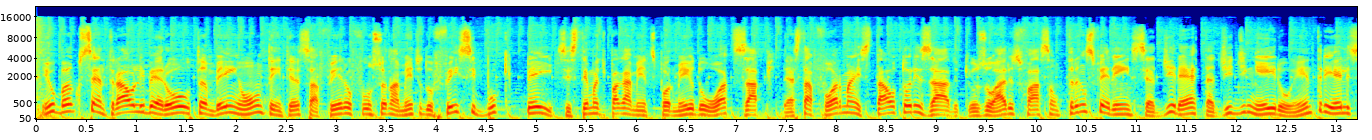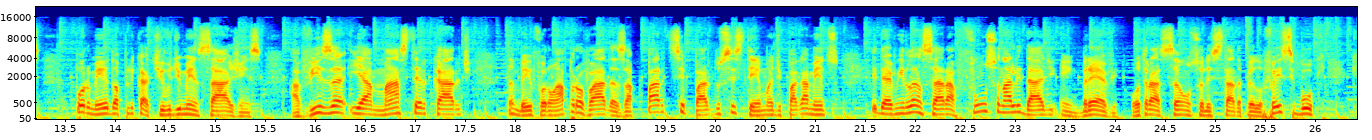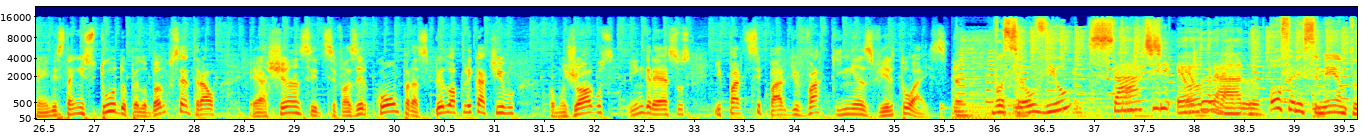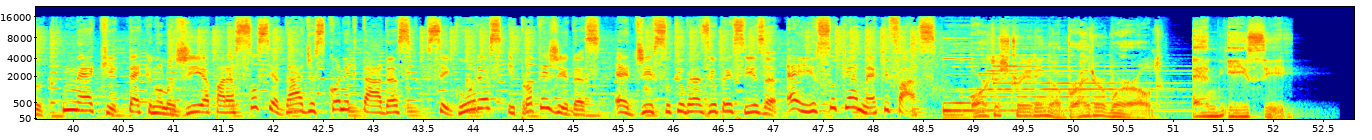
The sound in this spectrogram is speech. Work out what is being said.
E o Banco Central liberou também ontem, terça-feira, o funcionamento do Facebook Pay, sistema de pagamentos por meio do WhatsApp. Desta forma, está autorizado que usuários façam transferência direta de dinheiro entre eles por meio do aplicativo de mensagens. A Visa e a Mastercard também foram aprovadas a participar do sistema de pagamentos e devem lançar a funcionalidade em breve. Outra ação solicitada pelo Facebook, que ainda está em estudo pelo Banco Central, é a chance de se fazer compras pelo aplicativo como jogos, ingressos e participar de vaquinhas virtuais. Você ouviu Start Eldorado. Oferecimento NEC, tecnologia para sociedades conectadas, seguras e protegidas. É disso que o Brasil precisa. É isso que a NEC faz. Orchestrating a brighter world. NEC.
